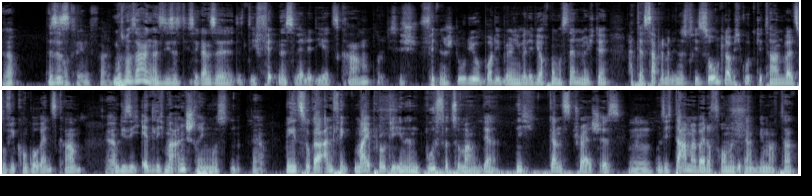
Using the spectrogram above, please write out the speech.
Ja, Das ist, auf jeden Fall. muss man sagen, also diese, diese ganze, die Fitnesswelle, die jetzt kam, oder diese Fitnessstudio, Bodybuilding-Welle, wie auch immer man es nennen möchte, hat der Supplement-Industrie so unglaublich gut getan, weil so viel Konkurrenz kam Ja. und die sich endlich mal anstrengen mussten. Ja. Wenn jetzt sogar anfängt, MyProtein einen Booster zu machen, der nicht ganz trash ist, Mhm. und sich da mal bei der Formel Gedanken gemacht hat.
